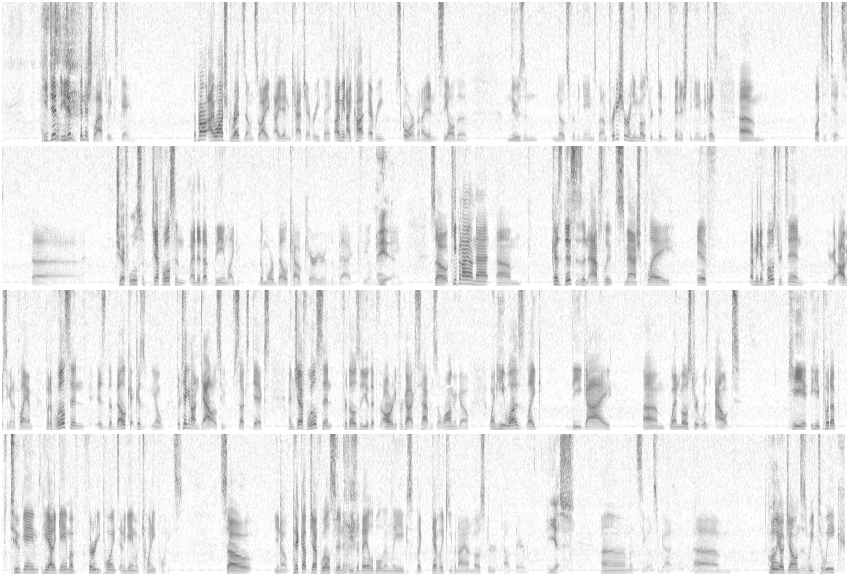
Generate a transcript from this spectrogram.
he didn't he didn't finish last week's game. The problem I watched Red Zone, so I, I didn't catch everything. I mean, I caught every score, but I didn't see all the news and notes for the games. But I'm pretty sure Raheem Mostert didn't finish the game because, um, what's his tits? Uh, Jeff Wilson. Jeff Wilson ended up being like the more bell cow carrier of the backfield that Yeah. game. So keep an eye on that because this is an absolute smash play. If I mean, if Mostert's in, you're obviously going to play him. But if Wilson is the bell cow, because you know they're taking on Dallas, who sucks dicks, and Jeff Wilson, for those of you that already forgot, because this happened so long ago, when he was like the guy um, when Mostert was out he he put up two games. He had a game of 30 points and a game of 20 points. So, you know, pick up Jeff Wilson if he's available in leagues, but definitely keep an eye on Mostert out there. Yes. Um, let's see what else we got. Um, Julio Jones is week to week.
